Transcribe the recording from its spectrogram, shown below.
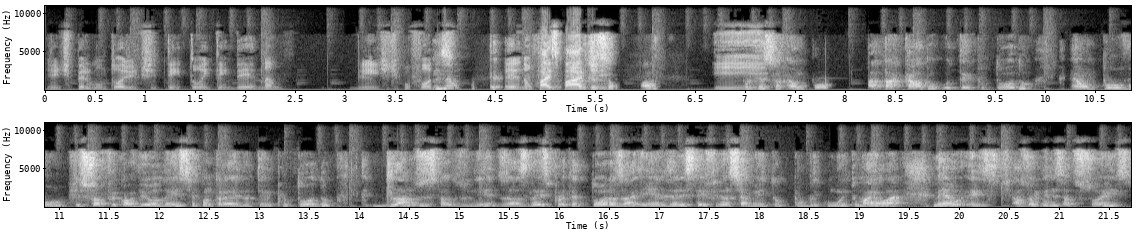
A gente perguntou, a gente tentou entender? Não. A gente, tipo, foda-se. Ele não faz parte. Porque, são, e... porque é um povo atacado o tempo todo, é um povo que sofre com a violência contra ele o tempo todo. Lá nos Estados Unidos, as leis protetoras a eles, eles têm financiamento público muito maior. Meu, eles, as organizações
